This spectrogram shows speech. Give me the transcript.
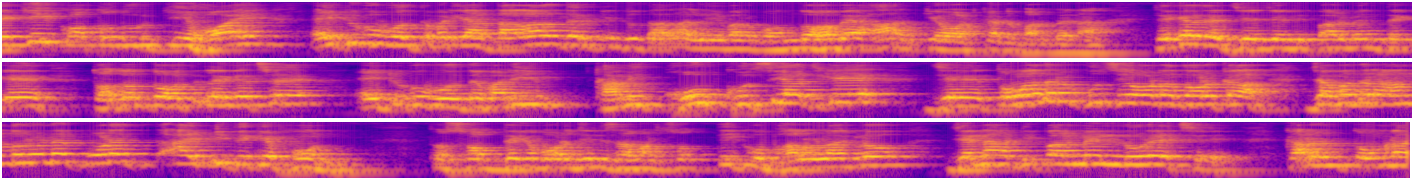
দেখি কতদূর কি হয়, এইটুকু বলতে পারি। আর দালালদের কিন্তু দালাল এবার বন্ধ হবে, আর কেউ আটকাতে পারবে না। ঠিক আছে? যে যে ডিপার্টমেন্ট থেকে তদন্ত হতে লেগেছে, এইটুকু বলতে পারি। আমি খুব খুশি আজকে যে তোমাদেরও খুশি হওয়াটা দরকার, যে আমাদের আন্দোলনের পরে আইপি থেকে ফোন তো সব থেকে বড় জিনিস আমার সত্যিই খুব ভালো লাগল যে না ডিপার্টমেন্ট নড়েছে। কারণ তোমরা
